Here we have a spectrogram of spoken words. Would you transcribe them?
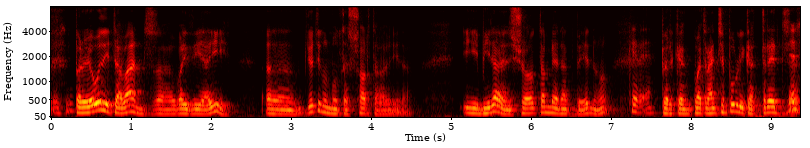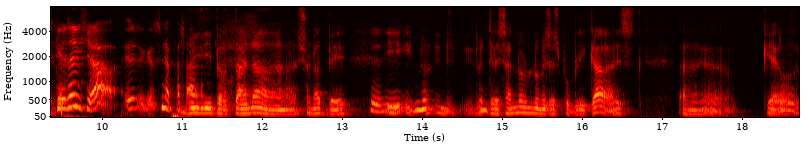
Sí, sí. però jo ho he dit abans, uh, ho vaig dir ahir, uh, jo he tingut molta sort a la vida, i mira, això també ha anat bé, no? Que bé. Perquè en 4 anys he publicat 13. És que és això, és que és una passada. Vull dir, per tant, uh, això ha anat bé. Sí, sí. I, i, no, i lo interessant no només és publicar, és uh, que, el,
